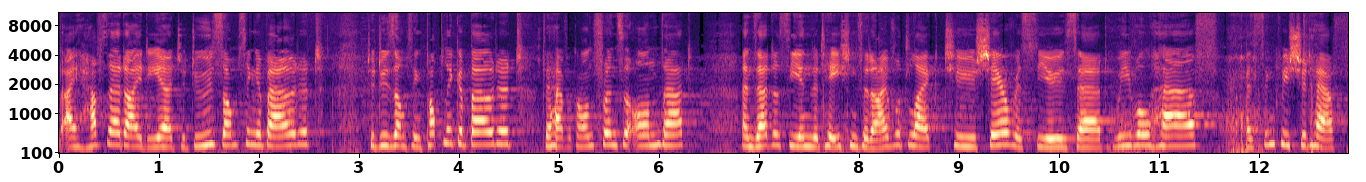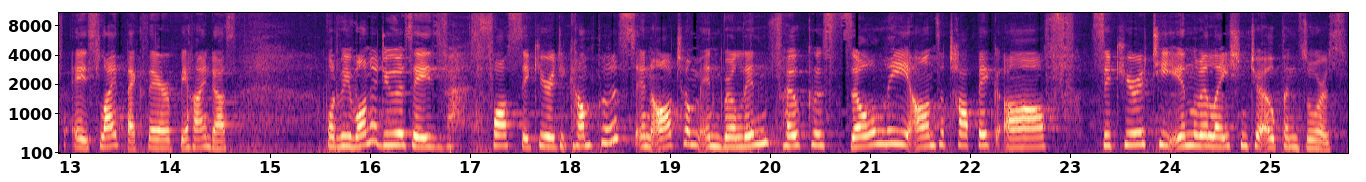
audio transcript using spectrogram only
I have that idea to do something about it, to do something public about it, to have a conference on that. And that is the invitation that I would like to share with you that we will have, I think we should have a slide back there behind us. What we want to do is a FOSS Security Campus in autumn in Berlin focused solely on the topic of security in relation to open source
